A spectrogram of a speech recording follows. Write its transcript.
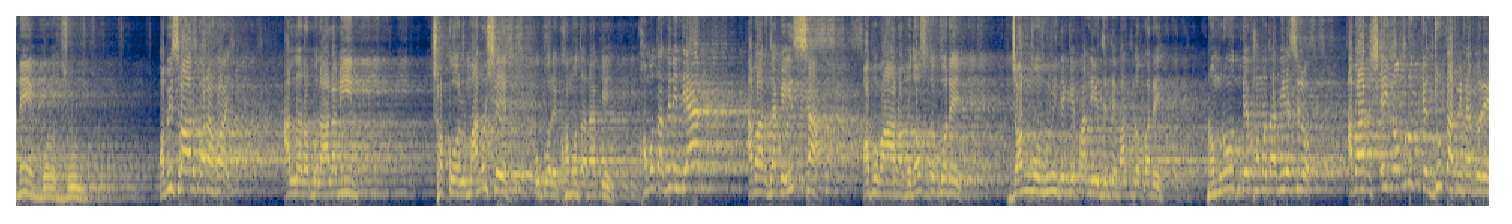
অনেক বড় জুল অবিচার করা হয়। আল্লাহ রব্বুল আলমিন সকল মানুষের উপরে ক্ষমতা রাখে। ক্ষমতা তিনি দেন, আবার যাকে ইচ্ছা অপমান, অপদস্থ করে জন্মভূমি থেকে পালিয়ে যেতে বাধ্য করে। নমরুদকে ক্ষমতা দিয়েছিল, আবার সেই নমরুদকে জুতা পিটা করে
